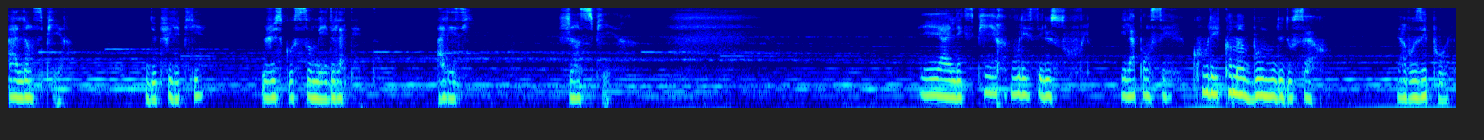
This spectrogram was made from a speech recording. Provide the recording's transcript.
à l'inspire, depuis les pieds jusqu'au sommet de la tête. Allez-y, j'inspire. Et à l'expire, vous laissez le souffle et la pensée couler comme un baume de douceur vers vos épaules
